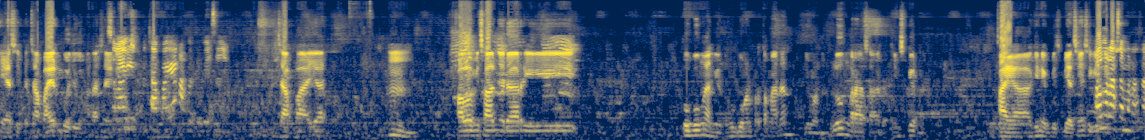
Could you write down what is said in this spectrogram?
Ya sih pencapaian gue juga ngerasain. Selain pencapaian apa tuh biasanya? Pencapaian hmm kalau misalnya dari hubungan gitu hubungan pertemanan gimana? Lu ngerasa ada insecure nggak? kayak gini bi- biasanya sih gini. oh merasa merasa?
